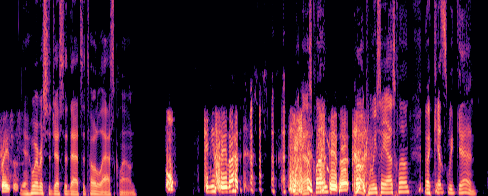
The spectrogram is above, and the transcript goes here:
phrases. Yeah, whoever suggested that's a total ass clown. Oh, can you say that? What, ass clown? say that. Carl, can we say ass clown? I guess we can.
